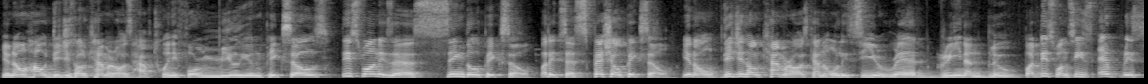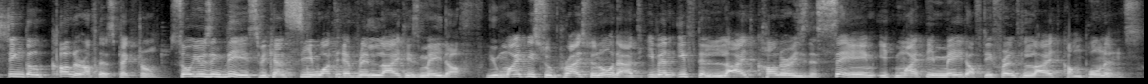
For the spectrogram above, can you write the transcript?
You know how digital cameras have 24 million pixels? This one is a single pixel, but it's a special pixel. You know, digital cameras can only see red, green and blue, but this one sees every single color of the spectrum. So using this, we can see what every light is made of. You might be surprised to know that even if the light color is the same, it might be made of different light components.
